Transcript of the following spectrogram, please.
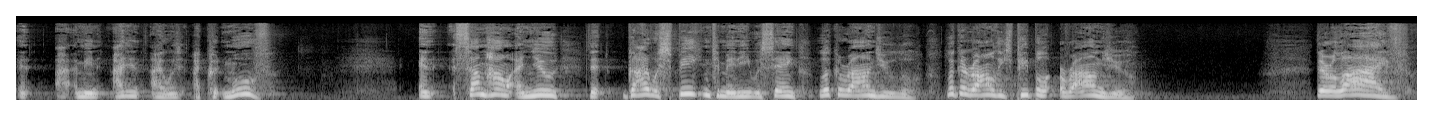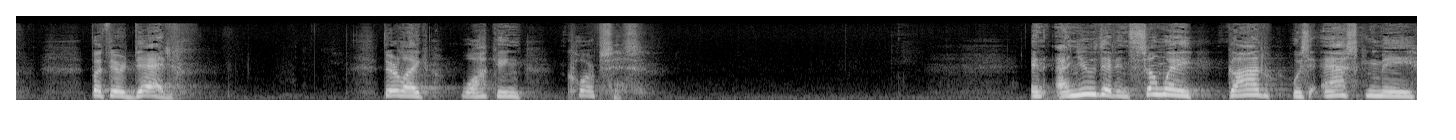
And I mean, I, didn't, I, was, I couldn't move. And somehow I knew that God was speaking to me and He was saying, Look around you, Lou. Look around all these people around you. They're alive, but they're dead. They're like walking corpses. And I knew that in some way God was asking me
